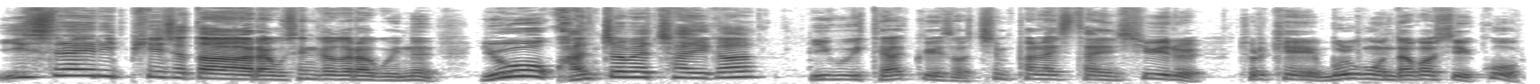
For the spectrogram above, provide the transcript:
이스라엘이 피해자다라고 생각을 하고 있는 요 관점의 차이가 미국의 대학교에서 친팔레스타인 시위를 저렇게 몰고 온다고 할 수 있고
